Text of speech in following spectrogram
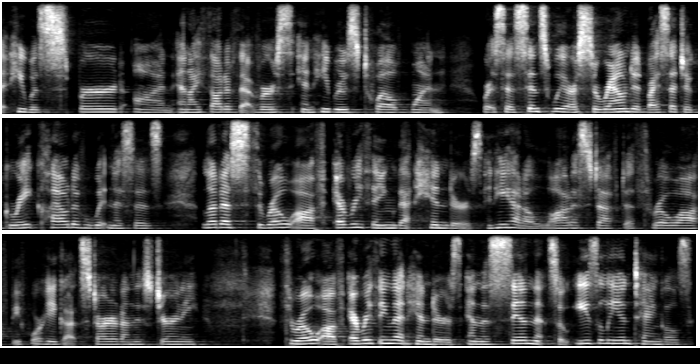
that he was spurred on. And I thought of that verse in Hebrews 12 1, where it says, Since we are surrounded by such a great cloud of witnesses, let us throw off everything that hinders. And he had a lot of stuff to throw off before he got started on this journey. Throw off everything that hinders and the sin that so easily entangles,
